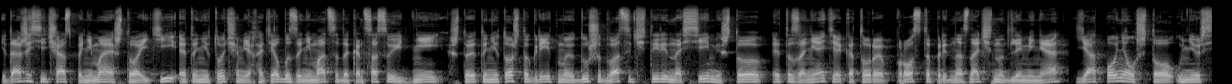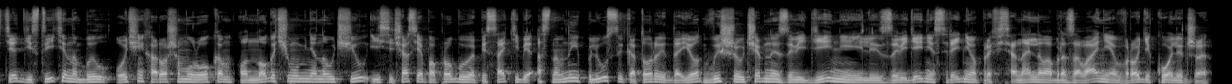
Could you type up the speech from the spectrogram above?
И даже сейчас, понимая, что IT это не то, чем я хотел бы заниматься до конца своих дней, что это не то, что греет мою душу 24 на 7, и что это занятие, которое просто предназначено для меня, я понял, что университет действительно был очень хорошим уроком, он много чему меня научил, и сейчас я попробую описать тебе основные плюсы, которые дает высшее учебное заведение или заведение среднего профессионального образования вроде колледжа.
